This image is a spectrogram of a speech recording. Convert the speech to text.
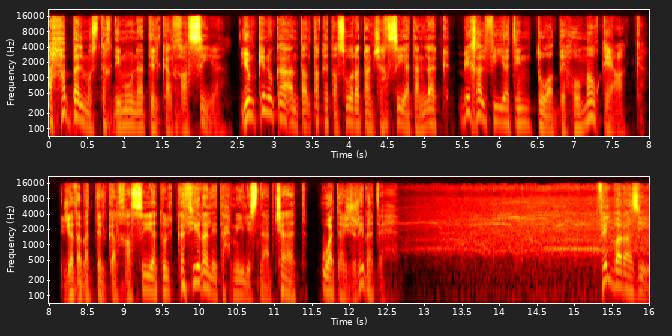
أحب المستخدمون تلك الخاصية. يمكنك أن تلتقط صورة شخصية لك بخلفية توضح موقعك. جذبت تلك الخاصية الكثير لتحميل سناب شات وتجربته. في البرازيل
